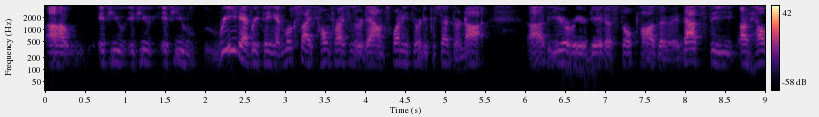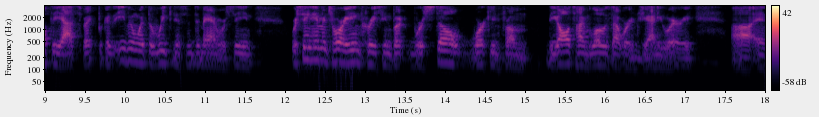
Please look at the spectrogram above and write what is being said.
uh, if you if you if you read everything it looks like home prices are down 20 30% they're not uh, the year over year data is still positive. That's the unhealthy aspect because even with the weakness in demand we're seeing we're seeing inventory increasing but we're still working from the all-time lows that were in january uh, and,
